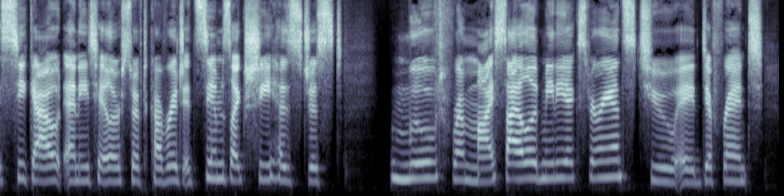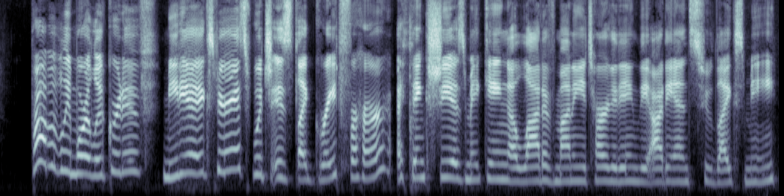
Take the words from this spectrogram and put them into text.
seek out any Taylor Swift coverage. It seems like she has just moved from my siloed media experience to a different, probably more lucrative media experience, which is like great for her. I think she is making a lot of money targeting the audience who likes me.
